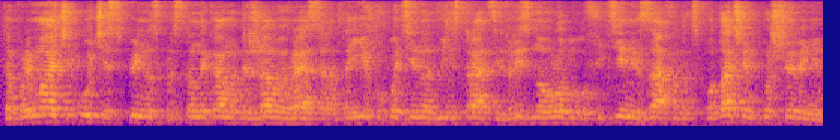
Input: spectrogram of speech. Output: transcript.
та приймаючи участь спільно з представниками держави-агресора та її окупаційної адміністрації в різного роду офіційних заходах з подальшим поширенням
